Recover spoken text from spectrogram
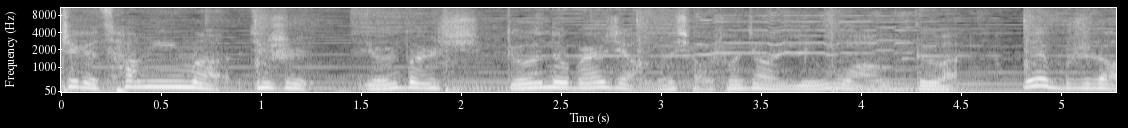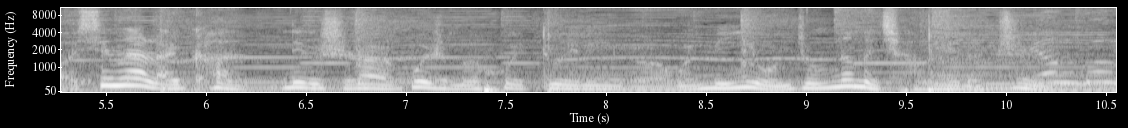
这个苍蝇嘛，就是有一本得诺贝尔奖的小说叫《蝇王》，对吧？我也不知道，现在来看那个时代为什么会对那个文明有一种那么强烈的质疑。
